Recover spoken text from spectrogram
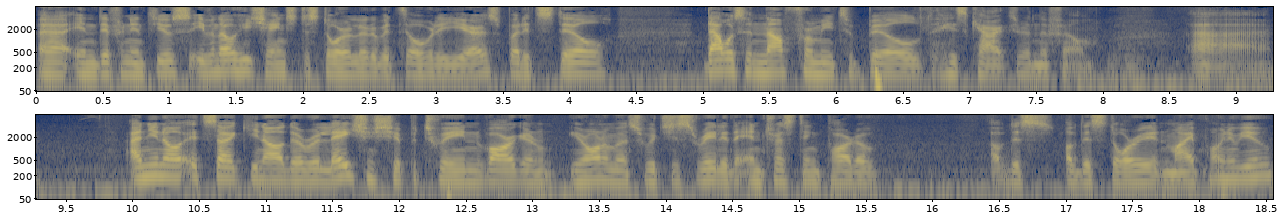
uh, in different interviews, even though he changed the story a little bit over the years. But it's still that was enough for me to build his character in the film. Uh, and you know, it's like you know the relationship between Varg and Euronymous, which is really the interesting part of of this of this story, in my point of view.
